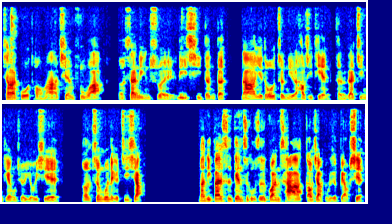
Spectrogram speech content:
像在国统啊、千富啊、呃三林水、利奇等等。那也都整理了好几天，可能在今天我觉得有一些呃增温的一个迹象。那礼拜四电子股只是观察高价股的一个表现，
